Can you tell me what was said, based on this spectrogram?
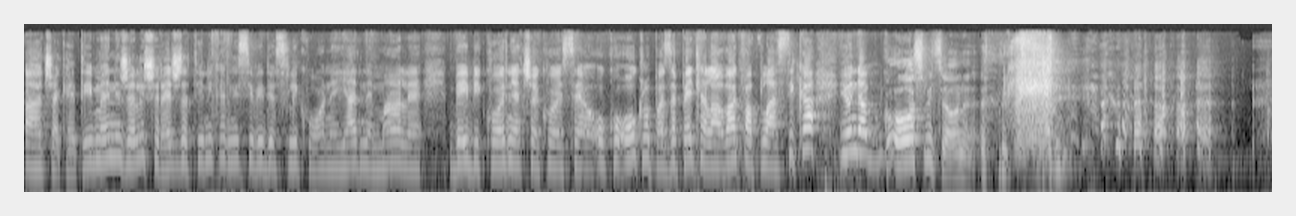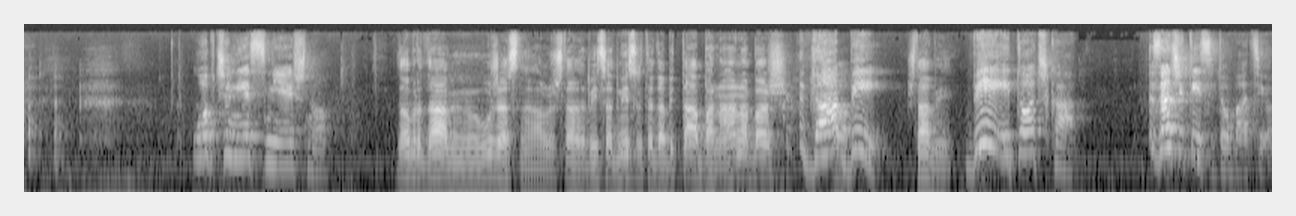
A čekaj, ti meni želiš reći da ti nikad nisi vidio sliku one jadne male baby kornjače koje se oko oklopa zapetljala ovakva plastika i onda... Osmice one. Uopće nije smiješno. Dobro, da, užasno, je, ali šta, vi sad mislite da bi ta banana baš... Da bi. Šta bi? Bi i točka. Znači ti si to bacio.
